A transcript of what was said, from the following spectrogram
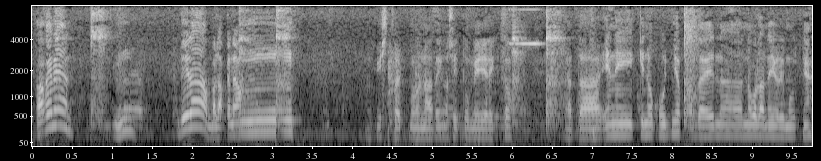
Okay na yan. Hmm. Hindi na, malaki ng... Okay, start muna natin kasi tumirik to. At uh, ini kinukode niya pa dahil ah, nawala na yung remote niya.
